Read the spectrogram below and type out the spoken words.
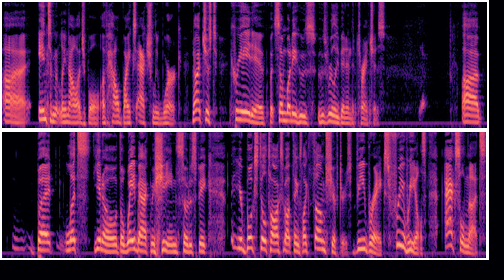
uh, intimately knowledgeable of how bikes actually work, not just creative, but somebody who's who's really been in the trenches. Yeah. Uh, but let's you know the wayback machine, so to speak. Your book still talks about things like thumb shifters, V brakes, freewheels, axle nuts.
